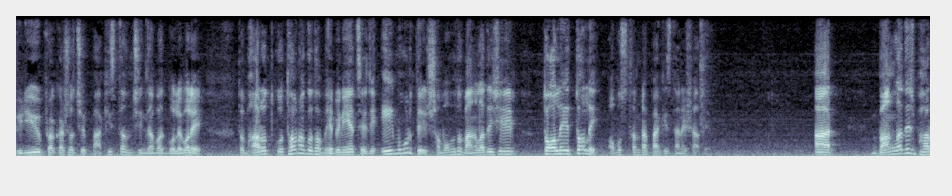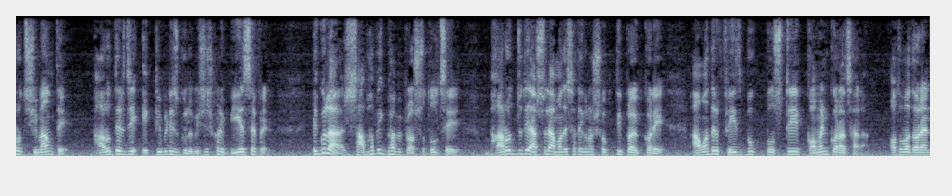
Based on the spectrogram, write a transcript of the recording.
ভিডিও প্রকাশ হচ্ছে পাকিস্তান জিন্দাবাদ বলে বলে। তো ভারত কোথাও না কোথাও ভেবে নিয়েছে যে এই মুহূর্তে সম্ভবত বাংলাদেশের তলে তলে অবস্থানটা পাকিস্তানের সাথে। আর বাংলাদেশ ভারত সীমান্তে ভারতের যে অ্যাক্টিভিটিসগুলো, বিশেষ করে বিএসএফ এর, এগুলা স্বাভাবিকভাবে প্রশ্ন তুলছে, ভারত যদি আসলে আমাদের সাথে কোনো শক্তি প্রয়োগ করে, আমাদের ফেসবুক পোস্টে কমেন্ট করা ছাড়া, অথবা ধরেন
